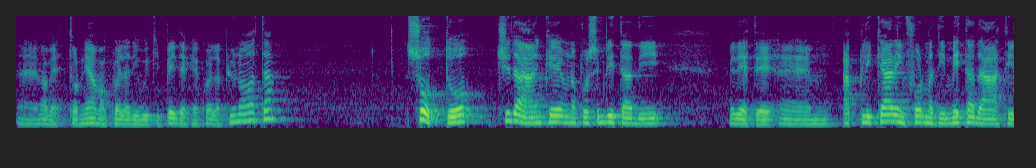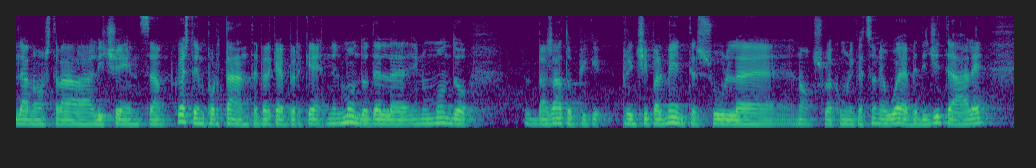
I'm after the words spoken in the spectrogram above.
Eh, vabbè, torniamo a quella di Wikipedia che è quella più nota. Sotto ci dà anche una possibilità di vedete, ehm, applicare in forma di metadati la nostra licenza. Questo è importante perché, perché nel mondo del, in un mondo basato principalmente sul, no, sulla comunicazione web digitale,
